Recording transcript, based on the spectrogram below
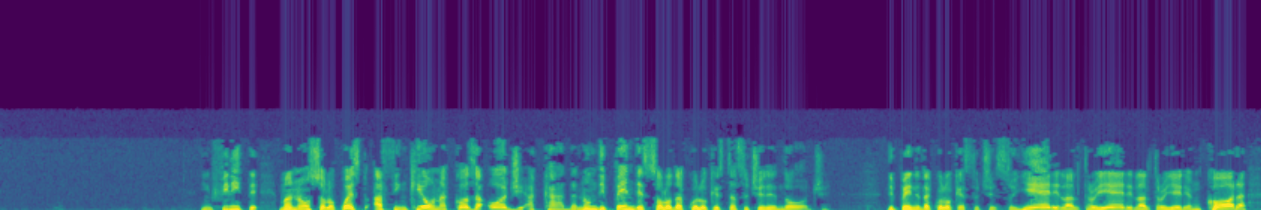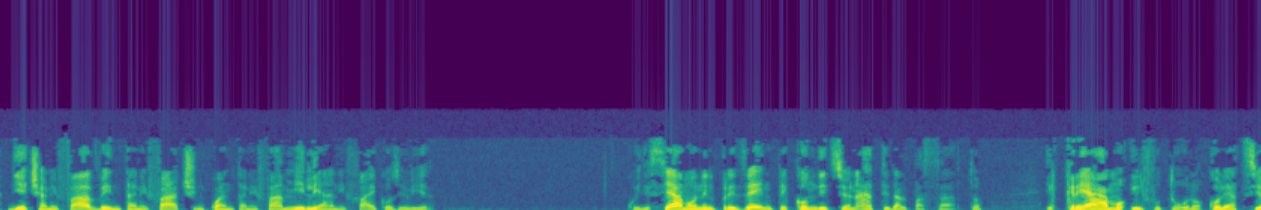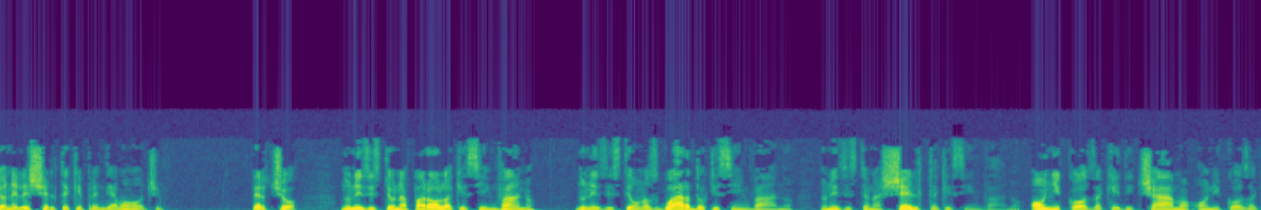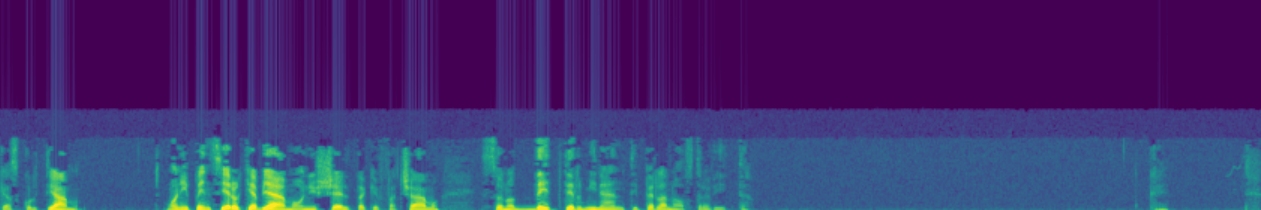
Infinite, ma non solo questo, affinché una cosa oggi accada, non dipende solo da quello che sta succedendo oggi, dipende da quello che è successo ieri, l'altro ieri, l'altro ieri ancora, dieci anni fa, vent'anni fa, cinquanta anni fa, mille anni fa e così via. Quindi siamo nel presente condizionati dal passato e creiamo il futuro con le azioni e le scelte che prendiamo oggi. Perciò non esiste una parola che sia invano, non esiste uno sguardo che sia invano, non esiste una scelta che sia invano. Ogni cosa che diciamo, ogni cosa che ascoltiamo, ogni pensiero che abbiamo, ogni scelta che facciamo sono determinanti per la nostra vita.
